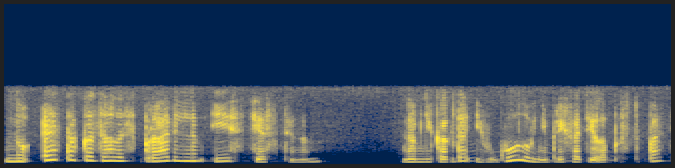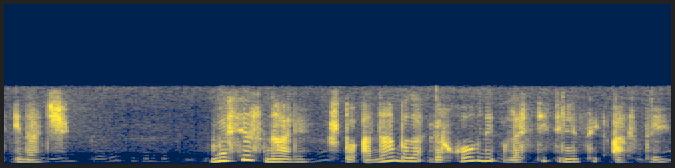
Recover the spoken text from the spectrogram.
Но это казалось правильным и естественным. Нам никогда и в голову не приходило поступать иначе. Мы все знали, что она была верховной властительницей Австрии,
